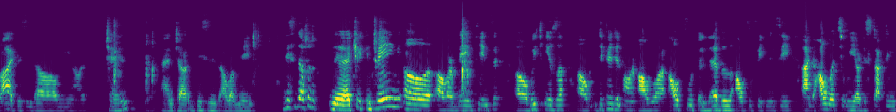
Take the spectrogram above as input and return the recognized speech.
write this is the um, you know, chain and uh, this is our main this is also uh, actually containing uh, our main uh, which is uh, um, dependent on our output level, output frequency, and how much we are distracting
